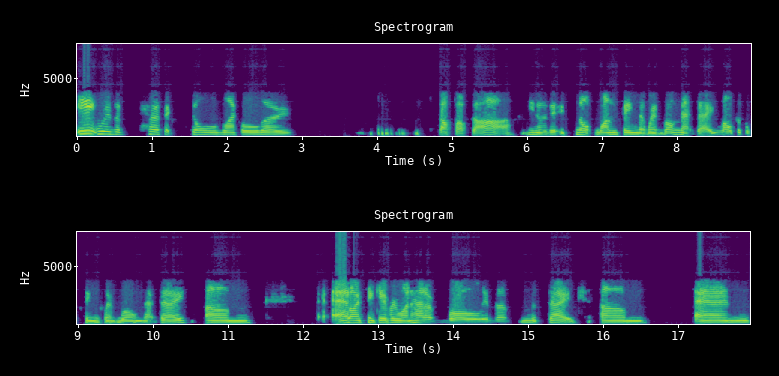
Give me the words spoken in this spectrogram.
it was a perfect storm, like all those stuff ups are. You know, it's not one thing that went wrong that day. Multiple things went wrong that day. Um, and I think everyone had a role in the mistake. Um, and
